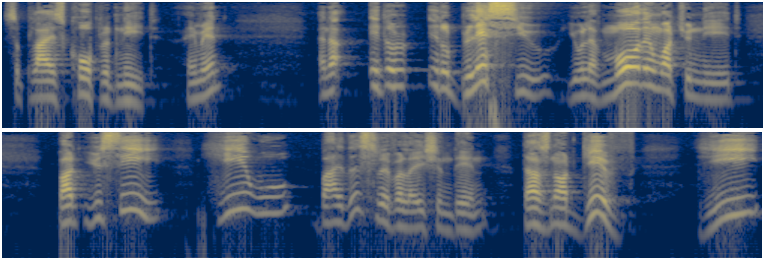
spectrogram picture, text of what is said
supplies corporate need. Amen? And uh, it'll, it'll bless you. You will have more than what you need. But you see, he who, by this revelation then, does not give, he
